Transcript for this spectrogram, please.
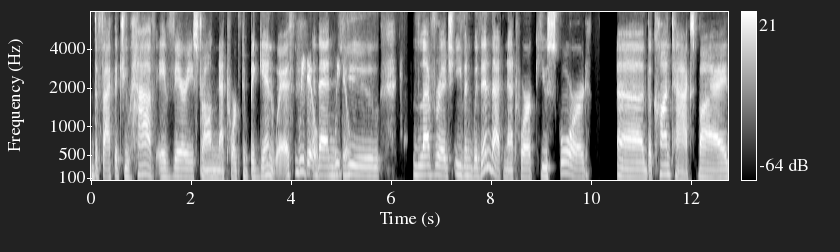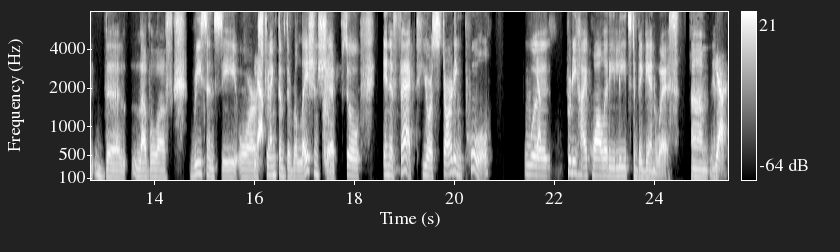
the fact that you have a very strong network to begin with. We do. And then we do. you leverage even within that network, you scored uh, the contacts by the level of recency or yeah. strength of the relationship. So in effect, your starting pool was yep. pretty high quality leads to begin with. Um, yes.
